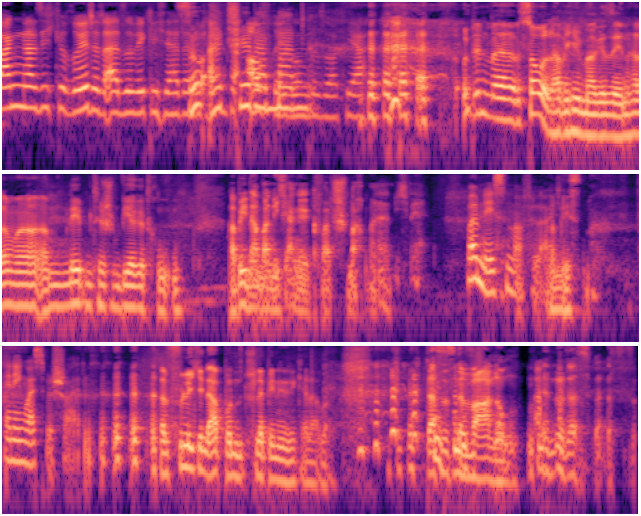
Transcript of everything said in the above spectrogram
Wangen haben sich gerötet, also wirklich, der hat So ein schöner Aufregung Mann. gesorgt, ja. Und in äh, Soul habe ich ihn mal gesehen, hat er mal am Nebentisch ein Bier getrunken. Hab ihn aber nicht angequatscht, macht man ja nicht mehr. Beim nächsten Mal Beim vielleicht. nächsten Mal. Henning weiß Bescheid. Dann fülle ich ihn ab und schlepp ihn in den Keller. Aber das ist eine Warnung, wenn du das hörst.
